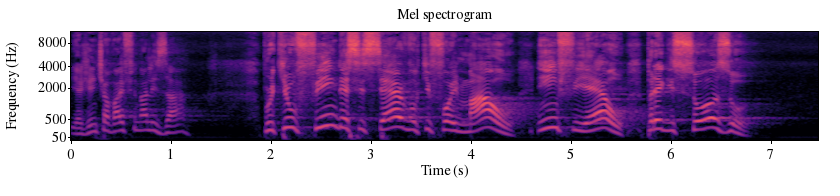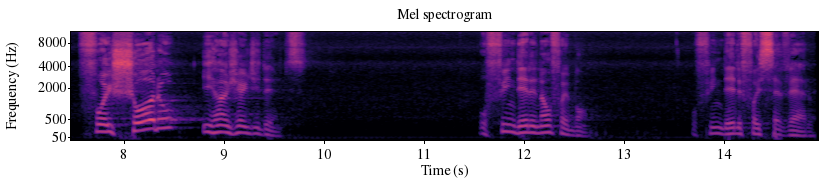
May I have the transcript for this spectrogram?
E a gente já vai finalizar. Porque o fim desse servo que foi mal, infiel, preguiçoso, foi choro e ranger de dentes. O fim dele não foi bom. O fim dele foi severo.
